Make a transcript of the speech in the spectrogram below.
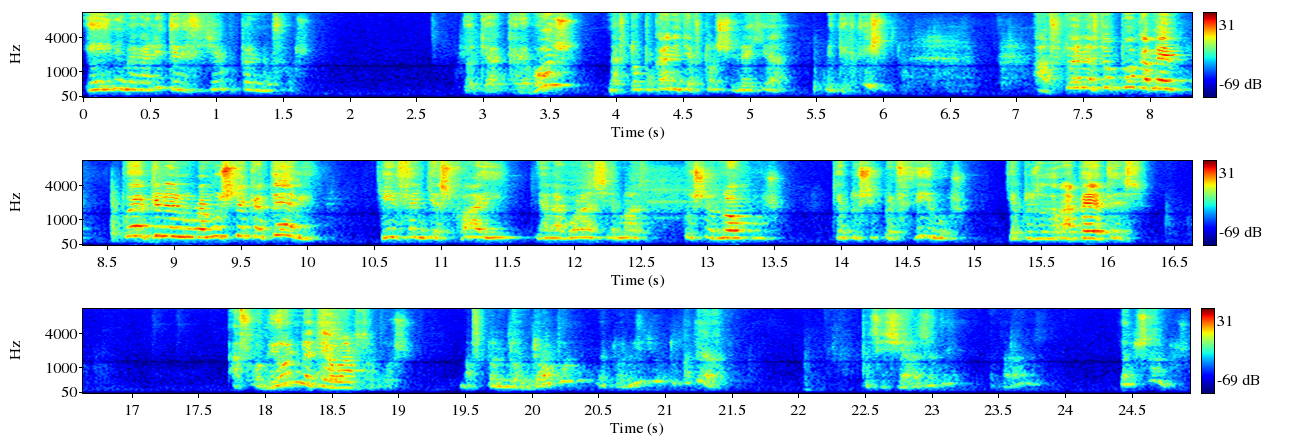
Ε, είναι η μεγαλύτερη θυσία που παίρνει ο Θεός. Διότι ακριβώς είναι αυτό που κάνει και αυτό συνέχεια με τη χτίση του. Αυτό είναι αυτό που έκαμε, που έκλεινε ουρανούς και κατέβει. Και ήρθε και σφάει για να αγοράσει εμάς τους ενόχους και τους υπευθύνους και τους δραπέτες. Αφομοιώνεται ο άνθρωπος με αυτόν τον τρόπο με τον ίδιο του πατέρα. Που θυσιάζεται για τους άλλους.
